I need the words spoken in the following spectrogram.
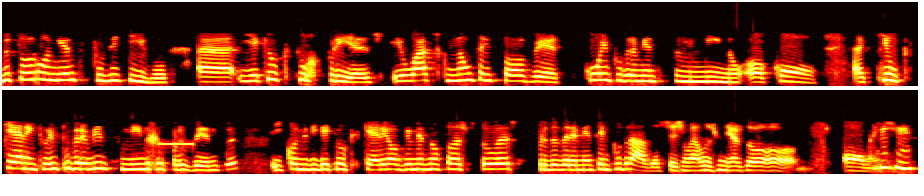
de todo um ambiente positivo. Uh, e aquilo que tu referias, eu acho que não tem só a ver com o empoderamento feminino ou com aquilo que querem que o empoderamento feminino represente, e quando eu digo aquilo que querem, obviamente não são as pessoas verdadeiramente empoderadas, sejam elas mulheres ou, homens. Sim, sim.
